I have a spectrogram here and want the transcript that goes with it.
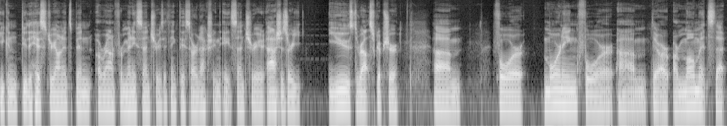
you can do the history on it. It's been around for many centuries. I think they started actually in the eighth century. Ashes are used throughout Scripture um, for mourning. For um, there are, are moments that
